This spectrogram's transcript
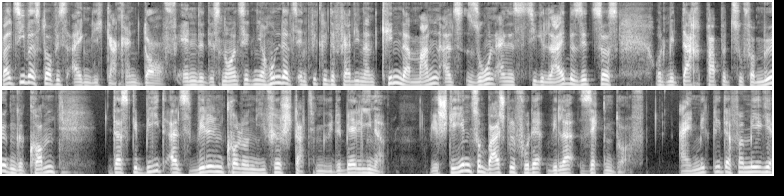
Wald-Sieversdorf ist eigentlich gar kein Dorf. Ende des 19. Jahrhunderts entwickelte Ferdinand Kindermann als Sohn eines Ziegeleibesitzers und mit Dachpappe zu Vermögen gekommen, das Gebiet als Villenkolonie für stadtmüde Berliner. Wir stehen zum Beispiel vor der Villa Seckendorf. Ein Mitglied der Familie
